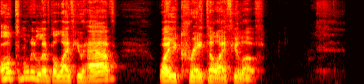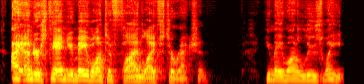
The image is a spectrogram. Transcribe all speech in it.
ultimately live the life you have while you create the life you love? I understand you may want to find life's direction. You may want to lose weight.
